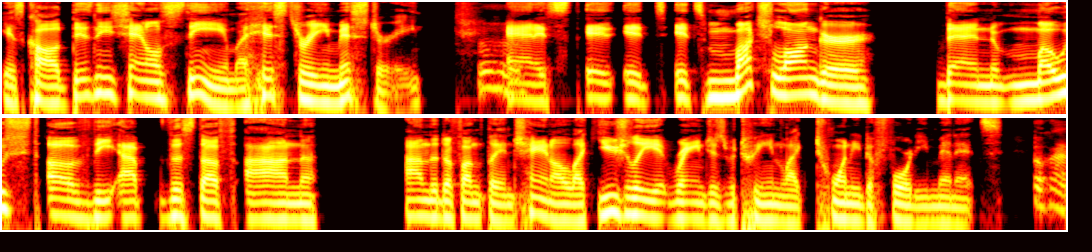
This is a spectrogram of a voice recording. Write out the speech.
is called disney channel's theme a history mystery Mhm. and it's it, it's it's much longer than most of the app the stuff on on the defunctland channel like usually it ranges between like 20 to 40 minutes. Okay.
